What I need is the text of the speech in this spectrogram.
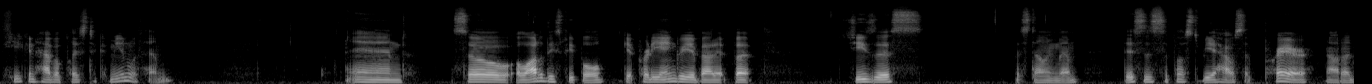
he can have a place to commune with him. And so a lot of these people get pretty angry about it, but Jesus is telling them, this is supposed to be a house of prayer, not a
